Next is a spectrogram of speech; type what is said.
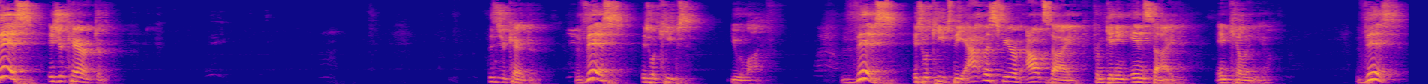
This is your character. This is your character. This is what keeps you alive. This is what keeps the atmosphere of outside from getting inside and killing you. This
